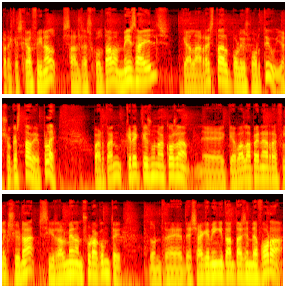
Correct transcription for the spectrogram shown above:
perquè és que al final se'ls escoltava més a ells que a la resta del poliesportiu, i això que estava ple. Per tant, crec que és una cosa eh, que val la pena reflexionar si realment ens surt a compte doncs, de deixar que vingui tanta gent de fora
